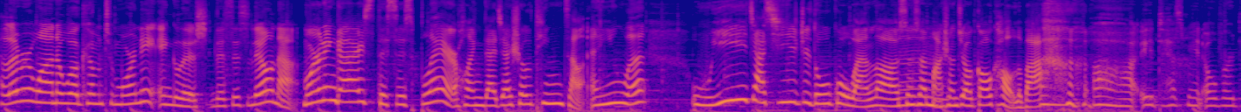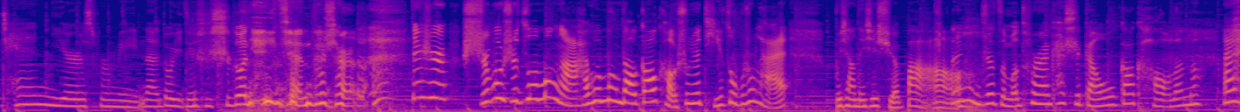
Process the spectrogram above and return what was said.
Hello everyone, welcome to Morning English. This is Leona. Morning, guys. This is Blair. 欢迎大家收听早安英文。五一假期这都过完了，算算马上就要高考了吧？啊、i t has been over ten years for me. 那都已经是十多年以前的事儿了。但是时不时做梦啊，还会梦到高考数学题做不出来。不像那些学霸啊！那你这怎么突然开始感悟高考了呢？哎，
